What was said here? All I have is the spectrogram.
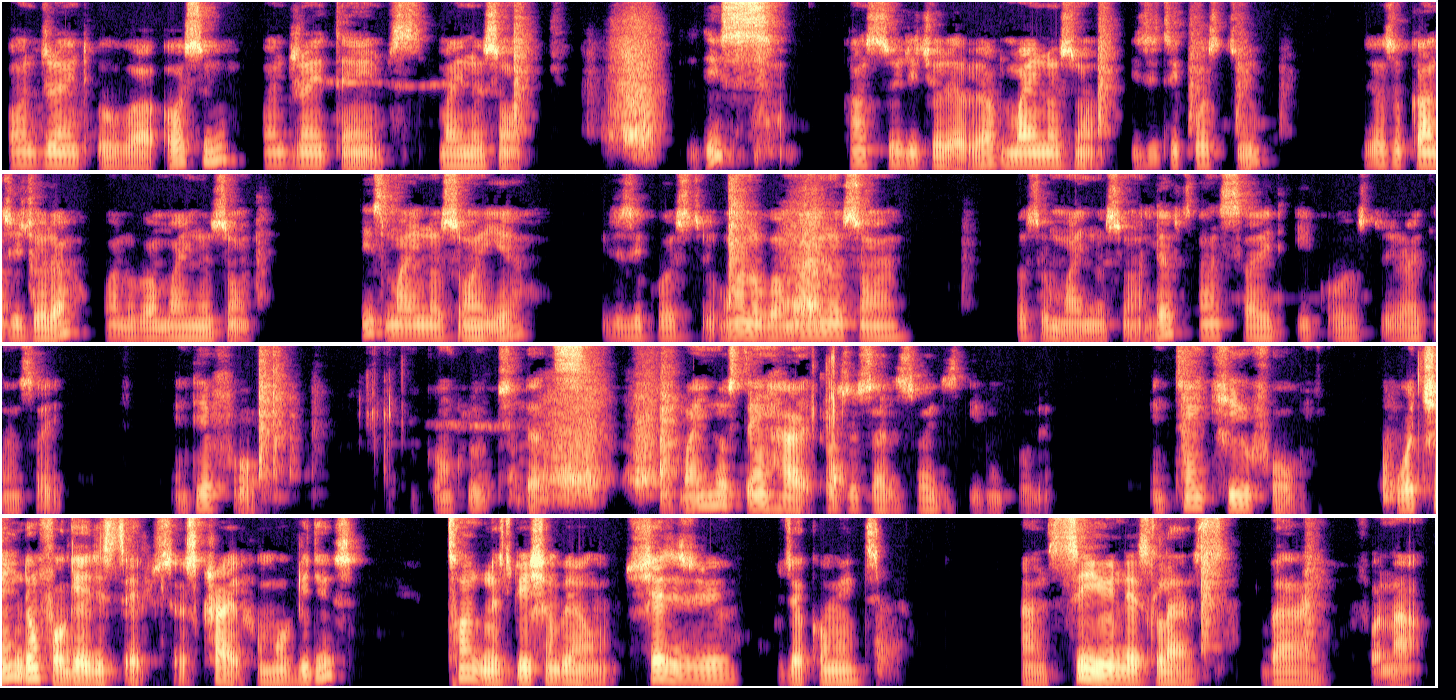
100 over also 100 times minus 1. This cancel each other. We have minus 1. Is it equals to? This also cancel each other. 1 over minus 1. This minus 1 here is equals to 1 over minus 1 also minus 1. Left hand side equals to right hand side. And therefore, we conclude that minus 10 high also satisfies this given problem. And thank you for watching. Don't forget this step. Subscribe for more videos. Turn the notification bell on. Share this video. Put your comment. And see you in next class. Bye for now.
